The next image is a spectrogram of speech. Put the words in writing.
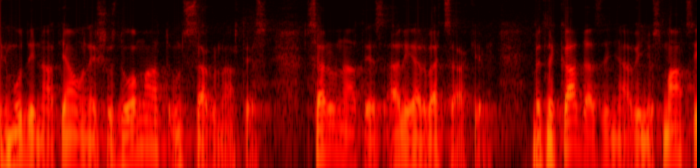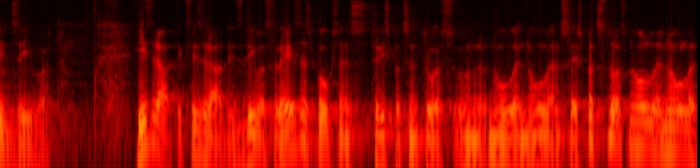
ir mudināt jauniešus domāt un sarunāties. Sarunāties arī ar vecākiem, bet nekādā ziņā viņus mācīt dzīvot. Izrāde tiks izrādīts divas reizes, pulkstens 13.00 un 16.00.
